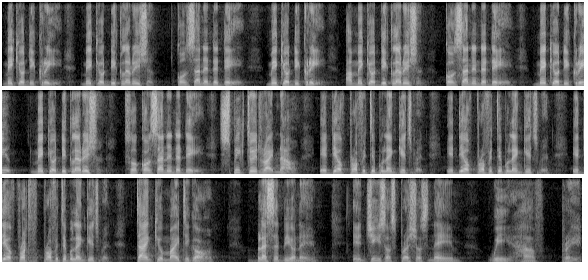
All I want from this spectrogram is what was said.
Make your decree. Make your declaration concerning the day. Make your decree and make your declaration concerning the day. Make your decree make your declaration so concerning the day. Speak to it right now. A day of profitable engagement. A day of profitable engagement. A day of prof- profitable engagement. Thank you, mighty God. Blessed be your name. In Jesus' precious name, we have prayed.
